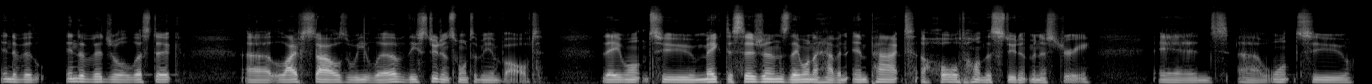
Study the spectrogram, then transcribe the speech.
individ- individualistic uh, lifestyles we live. These students want to be involved. They want to make decisions. They want to have an impact, a hold on the student ministry, and uh, want to,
